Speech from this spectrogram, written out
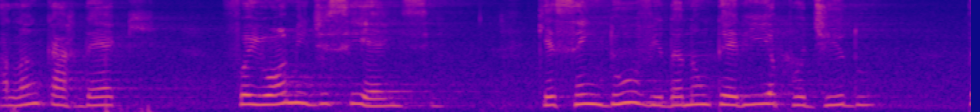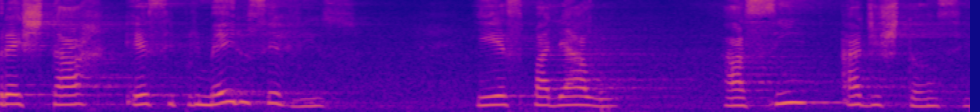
Allan Kardec foi homem de ciência, que sem dúvida não teria podido prestar esse primeiro serviço e espalhá-lo assim à distância,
